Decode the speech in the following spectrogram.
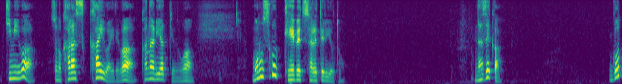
ー、君はそのカラス界隈ではカナリアっていうのはものすごく軽蔑されてるよと。なぜか。ごっ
